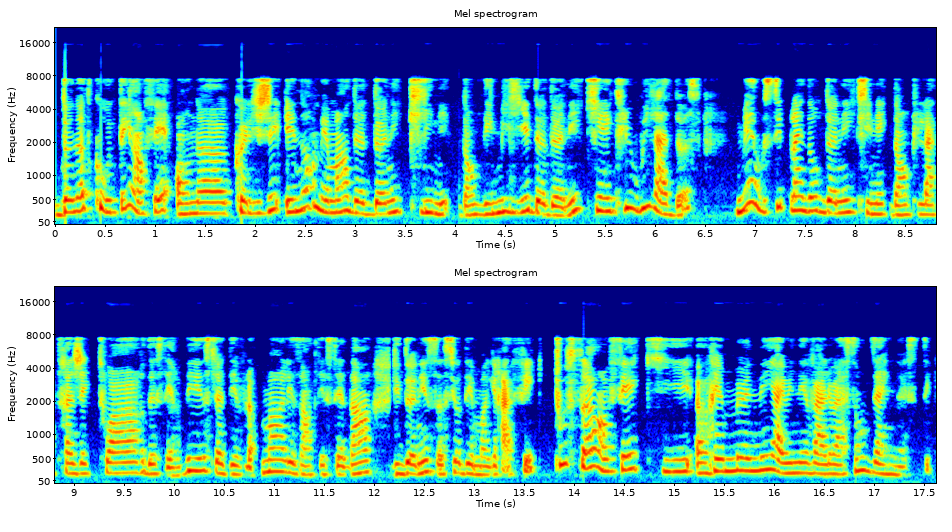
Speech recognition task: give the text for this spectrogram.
De notre côté, en fait, on a colligé énormément de données cliniques, donc des milliers de données, qui incluent, oui, la DOS, mais aussi plein d'autres données cliniques, donc la trajectoire de service, le développement, les antécédents, les données sociodémographiques. Tout ça, en fait, qui aurait mené à une évaluation diagnostique.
